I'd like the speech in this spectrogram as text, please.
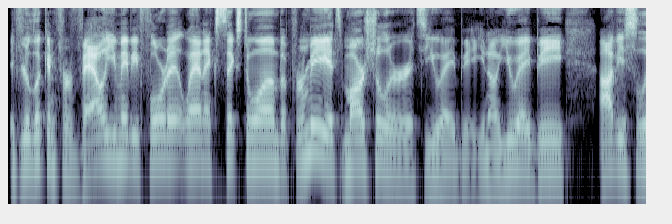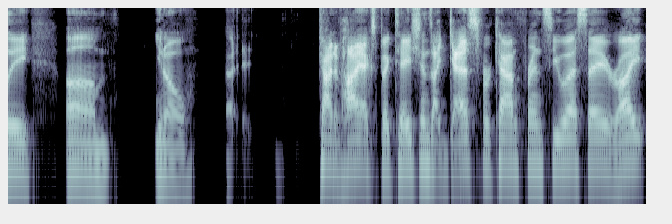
If you're looking for value, maybe Florida Atlantic six to one. But for me, it's Marshall or it's UAB. You know, UAB obviously, um, you know, uh, kind of high expectations, I guess, for Conference USA, right?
